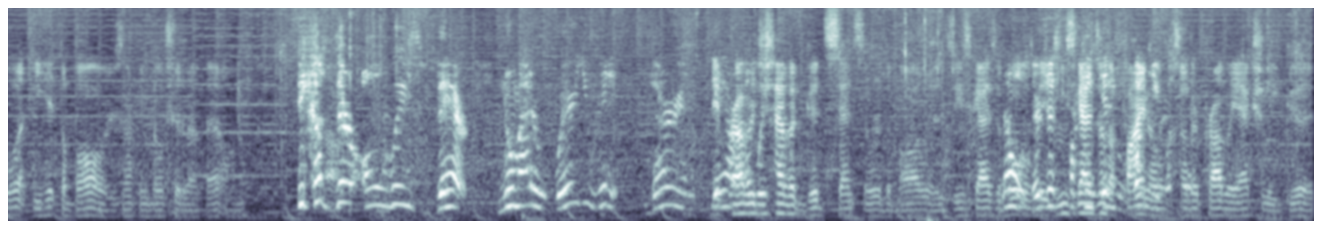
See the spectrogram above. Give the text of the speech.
What? He hit the ball. There's nothing bullshit about that one. Because Oh. they're always there. No matter where you hit it, they're in. They They probably always just have a good sense of where the ball is. These guys are No, well, they're they- just these guys are the getting finalists, so they're probably actually good.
